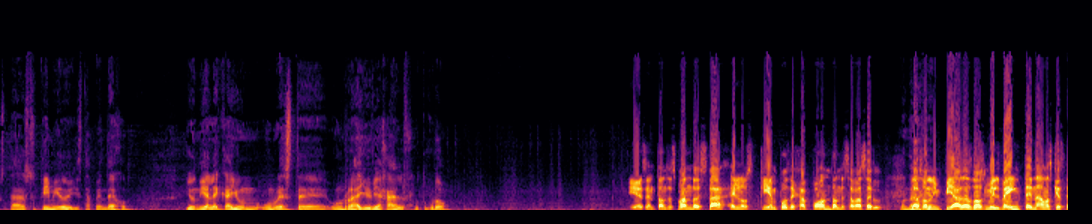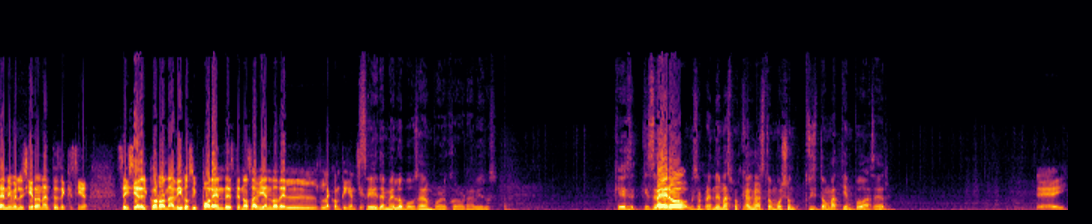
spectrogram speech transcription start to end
está, es tímido y está pendejo. Y un día le cae un, un, este un rayo y viaja al futuro. Y es entonces cuando está en los tiempos de Japón, donde se va a hacer las la Olimpiadas 2020. Nada más que este anime lo hicieron antes de que se, se hiciera el coronavirus y por ende este no sabían lo de la contingencia. Sí, también lo pausaron por el coronavirus. Que, que Pero- me sorprende más porque Ajá. el stop motion sí toma tiempo de hacer. Ey.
